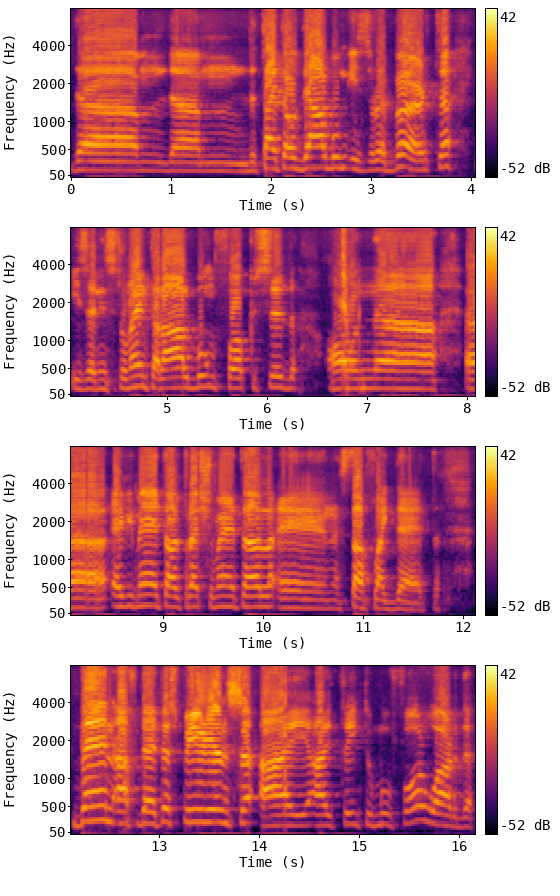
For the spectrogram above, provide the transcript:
The, um, the, um, the title of the album is Rebirth. is an instrumental album focused on uh, uh, heavy metal, thrash metal, and stuff like that. Then, after that experience, I, I think to move forward,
